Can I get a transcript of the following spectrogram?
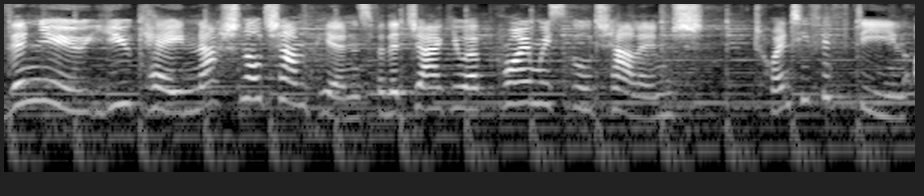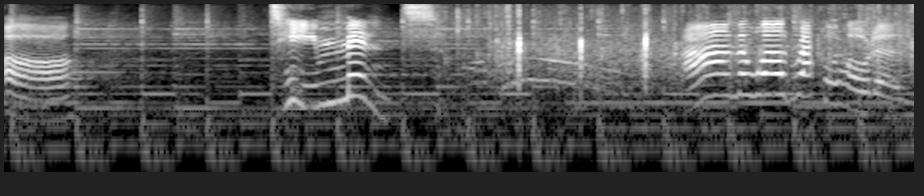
the new UK national champions for the Jaguar Primary School Challenge 2015 are Team Mint and the world record holders.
